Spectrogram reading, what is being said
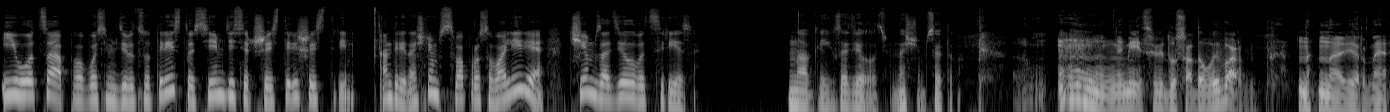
И WhatsApp 8903 170 6363. Андрей, начнем с вопроса Валерия. Чем заделывать срезы? Надо ли их заделывать? Начнем с этого. Имеется в виду садовый вар, наверное.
